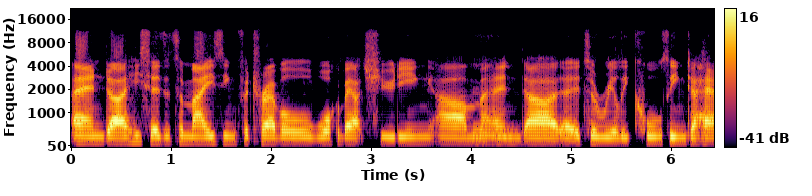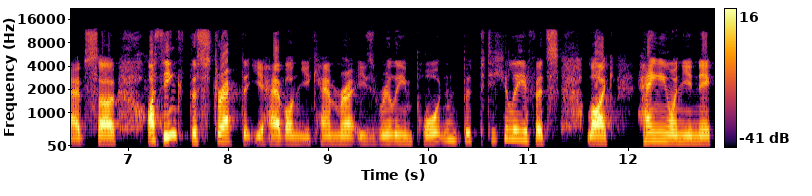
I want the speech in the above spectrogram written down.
and uh, he says it's amazing for travel, walkabout shooting, um, mm. and uh, it's a really cool thing to have. So I think the strap that you have on your camera is really important, but particularly if it's like hanging on your neck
